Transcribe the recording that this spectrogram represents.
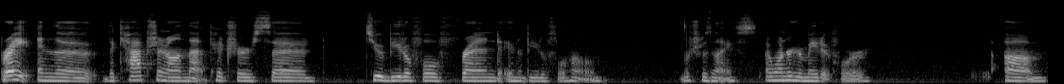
Right, and the the caption on that picture said to a beautiful friend in a beautiful home, which was nice. I wonder who made it for her. Um,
